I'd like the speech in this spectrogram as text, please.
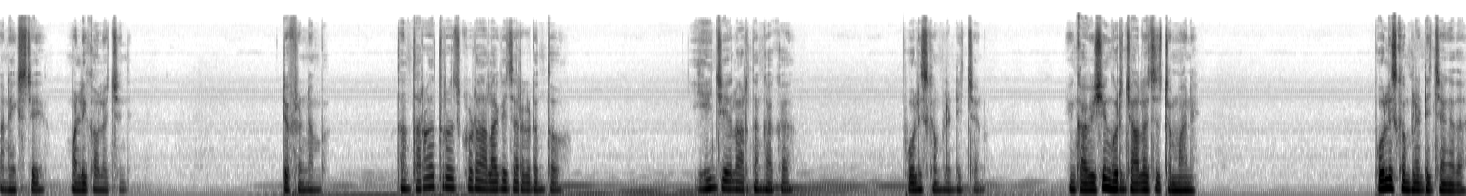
ఆ నెక్స్ట్ డే మళ్ళీ కాల్ వచ్చింది. డిఫరెంట్ నెంబర్ దాని తర్వాత రోజు కూడా అలాగే జరగడంతో ఏం చేయాలో అర్థం కాక పోలీస్ కంప్లైంట్ ఇచ్చాను. ఇంకా ఆ విషయం గురించి ఆలోచించడం మానే. పోలీస్ కంప్లైంట్ ఇచ్చాం కదా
